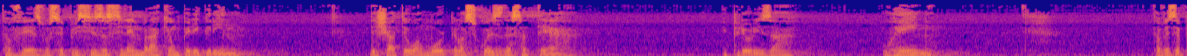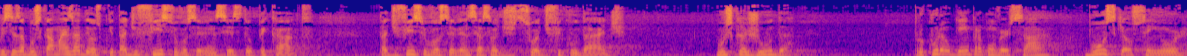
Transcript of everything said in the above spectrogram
Talvez você precisa se lembrar que é um peregrino. Deixar teu amor pelas coisas dessa terra e priorizar o reino. Talvez você precisa buscar mais a Deus, porque está difícil você vencer esse teu pecado. Está difícil você vencer essa sua dificuldade. Busca ajuda. Procura alguém para conversar. Busque ao Senhor.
